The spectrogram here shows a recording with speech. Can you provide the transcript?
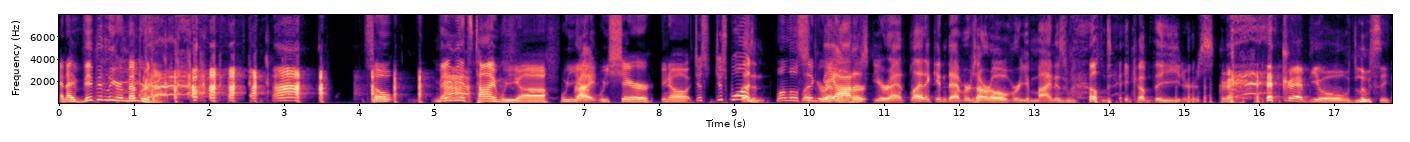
And I vividly remember that. So maybe it's time we uh we uh, we share you know just just one Listen, one little Let's cigarette. be won't hurt. honest. Your athletic endeavors are over. You might as well take up the heaters. Grab you, old Lucy.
